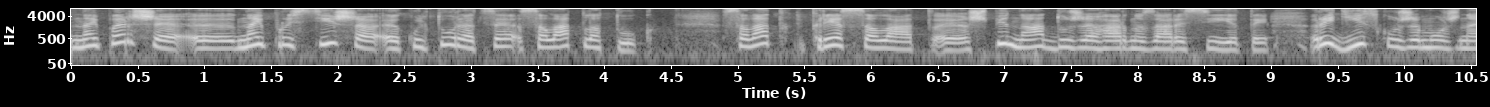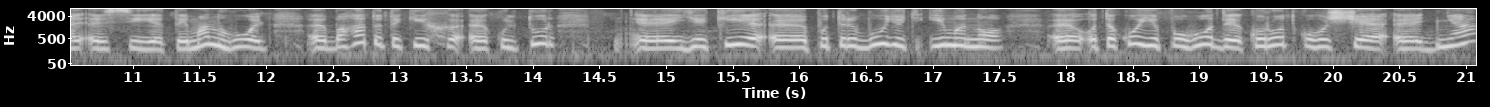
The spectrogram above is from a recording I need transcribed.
Найперше, найпростіша культура це салат латук. Салат, крес-салат, шпінат дуже гарно зараз сіяти, редіску вже можна сіяти, мангольд. Багато таких культур, які потребують іменно отакої погоди короткого ще дня,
